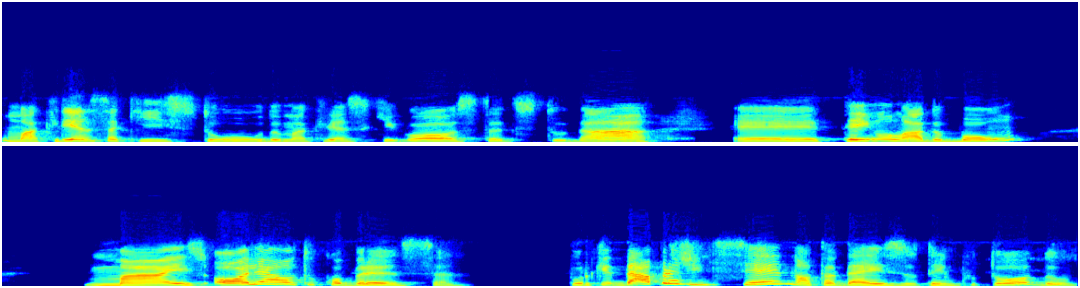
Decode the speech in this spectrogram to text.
uma criança que estuda, uma criança que gosta de estudar, é, tem um lado bom, mas olha a autocobrança. Porque dá para a gente ser nota 10 o tempo todo?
